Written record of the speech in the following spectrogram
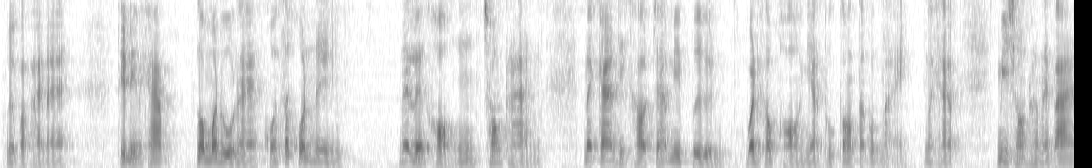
เพื่อปลอดภัยนะ ทีนี้นะครับลองมาดูนะคนสักคนหนึ่งในเรื่องของช่องทางในการที่เขาจะมีปืนไว้ในครอบครองอย่างถูกต้องตามกฎหมายนะครับ มีช่องทางไหนบ้าง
